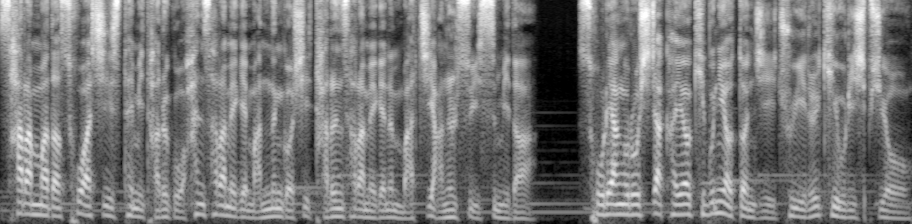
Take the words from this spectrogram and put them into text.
사람마다 소화 시스템이 다르고 한 사람에게 맞는 것이 다른 사람에게는 맞지 않을 수 있습니다. 소량으로 시작하여 기분이 어떤지 주의를 기울이십시오.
